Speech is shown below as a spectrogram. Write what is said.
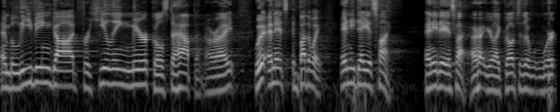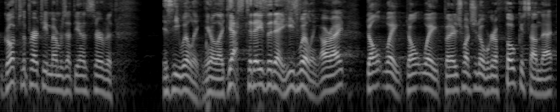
and believing God for healing miracles to happen, all right? We're, and it's, by the way, any day is fine. Any day is fine. All right, you're like, go up to the go up to the prayer team members at the end of the service. Is he willing? You know, like, yes, today's the day. He's willing. All right. Don't wait. Don't wait. But I just want you to know we're going to focus on that.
